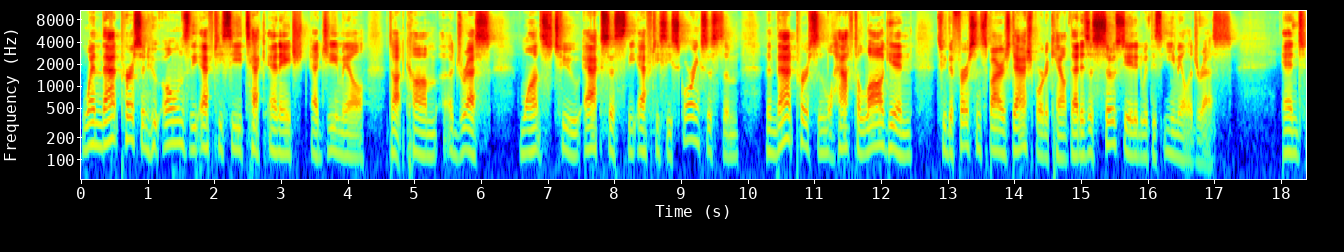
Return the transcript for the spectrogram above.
when that person who owns the FTC TechNH at gmail.com address wants to access the FTC scoring system, then that person will have to log in to the First Inspires dashboard account that is associated with this email address. And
